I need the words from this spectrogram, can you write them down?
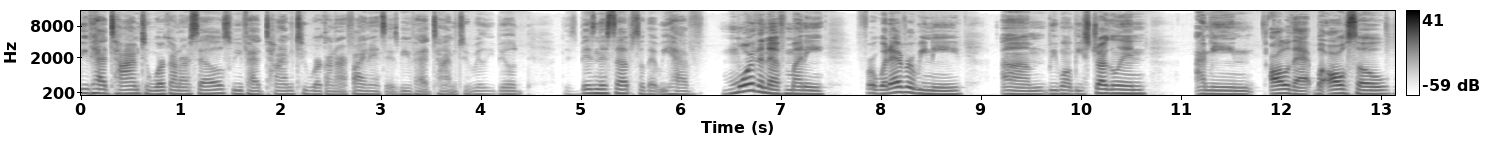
we've had time to work on ourselves. We've had time to work on our finances. We've had time to really build this business up so that we have more than enough money for whatever we need. Um, we won't be struggling. I mean, all of that, but also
